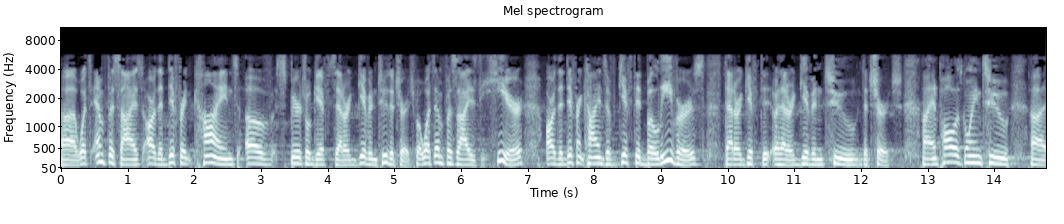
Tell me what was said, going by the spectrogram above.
uh, what's emphasized are the different kinds of spiritual gifts that are given to the church. But what's emphasized here are the different kinds of gifted believers that are gifted or that are given to the church. Uh, and Paul is going to uh,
